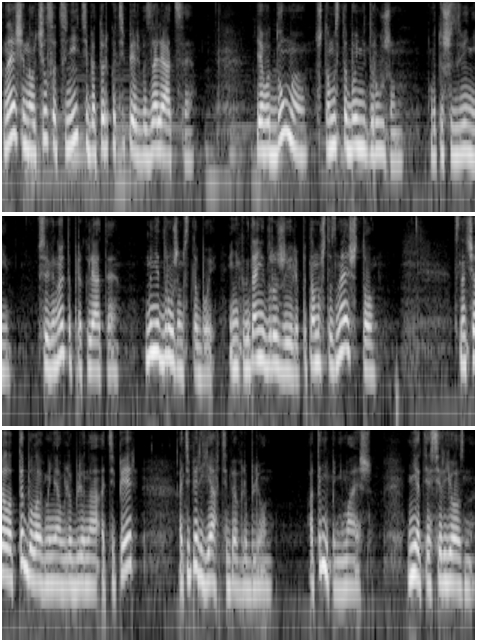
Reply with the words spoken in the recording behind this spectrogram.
Знаешь, я научился ценить тебя только теперь, в изоляции. Я вот думаю, что мы с тобой не дружим. Вот уж извини. Все вино это проклятое. Мы не дружим с тобой и никогда не дружили, потому что знаешь что? Сначала ты была в меня влюблена, а теперь, а теперь я в тебя влюблен. А ты не понимаешь. Нет, я серьезно.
